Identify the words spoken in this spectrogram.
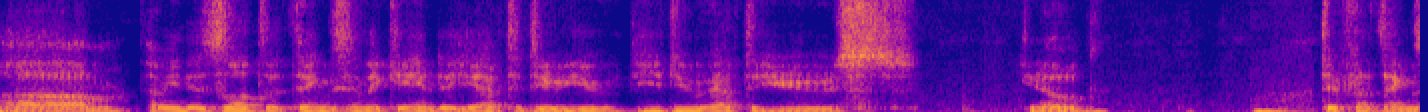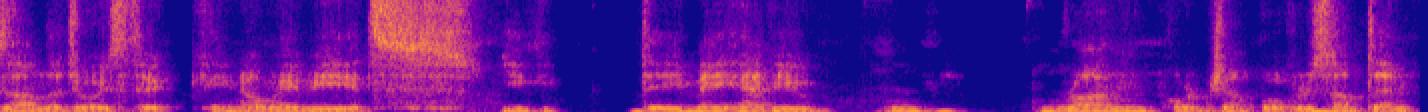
um, I mean, there's lots of things in the game that you have to do. You you do have to use, you know, different things on the joystick. You know, maybe it's you. They may have you run or jump over something,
